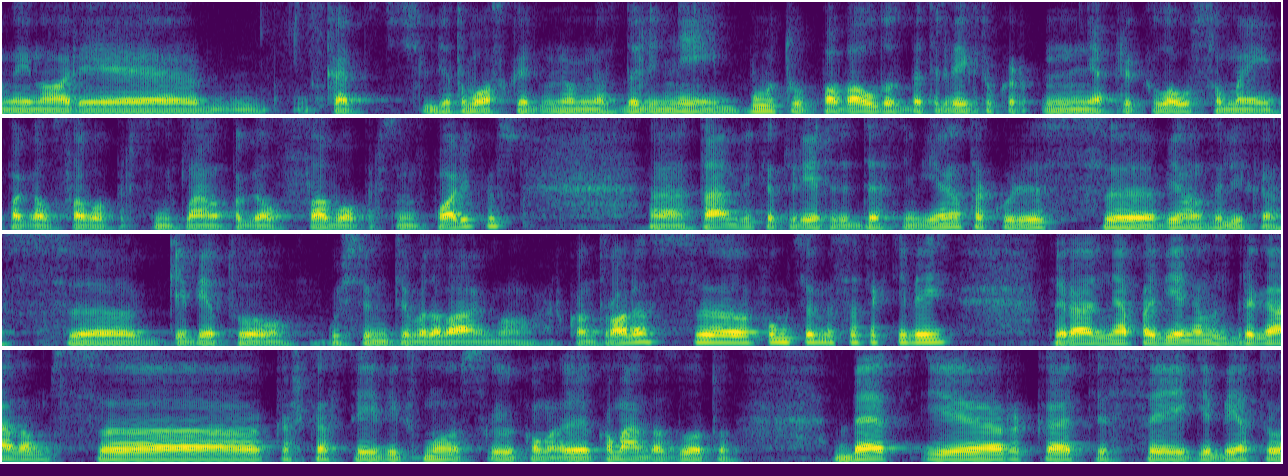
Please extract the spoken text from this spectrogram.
jinai nori, kad Lietuvos kariuomenės daliniai būtų pavaldus, bet ir veiktų nepriklausomai pagal savo prisinį planą, pagal savo prisinius poreikius, tam reikia turėti didesnį vienetą, kuris vienas dalykas gebėtų užsimti vadovavimo ir kontrolės funkcijomis efektyviai. Tai yra ne pavieniams brigadoms kažkas tai veiksmus komandas duotų, bet ir kad jisai gebėtų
